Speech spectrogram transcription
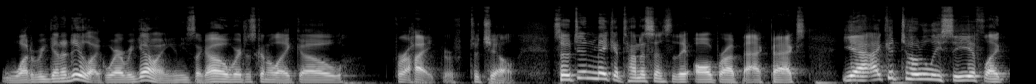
what are we going to do? Like, where are we going? And he's like, oh, we're just going to like go for a hike or to chill. So it didn't make a ton of sense that they all brought backpacks. Yeah, I could totally see if like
